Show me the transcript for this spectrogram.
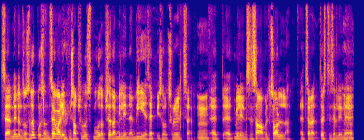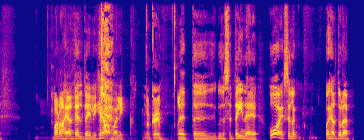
seal neljanda osa lõpus on see valik, mis absoluutselt muudab seda, milline on viies episood sul üldse. Mm., et, et milline see saab üldse olla, et see on tõesti selline mm. vana hea Deltali hea valik. Okay.. et äh, kuidas see teine hooaeg selle põhjal tuleb.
